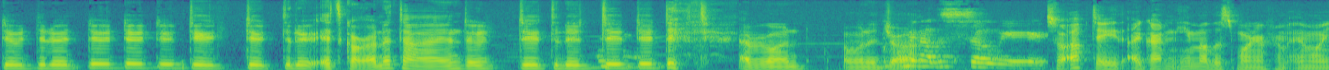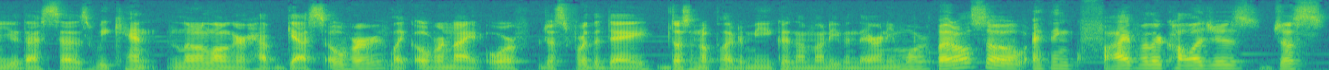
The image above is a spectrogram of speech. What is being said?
do do do do do do do do do. It's Corona time. Do do do do do do. Everyone, I'm gonna Oh my god, this is so weird. So update, I got an email this morning from NYU that says we can't no longer have guests over, like overnight or just for the day. Doesn't apply to me because I'm not even there anymore. But also, I think five other colleges just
